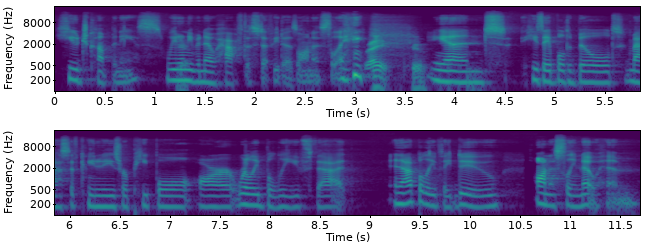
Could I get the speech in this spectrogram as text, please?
huge companies. We yeah. don't even know half the stuff he does, honestly. Right, true. and he's able to build massive communities where people are really believe that, and I believe they do, honestly know him.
